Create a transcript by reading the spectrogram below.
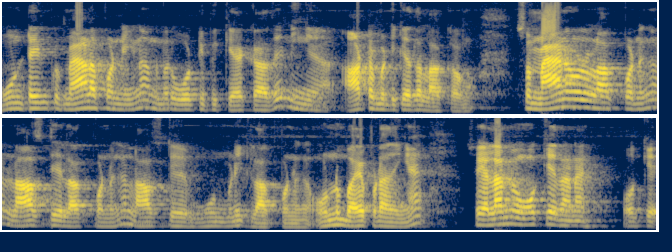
மூணு டைமுக்கு மேலே பண்ணிங்கன்னா அந்த மாதிரி ஓடிபி கேட்காது. நீங்கள் ஆட்டோமேட்டிக்காக தான் லாக் ஆகும். ஸோ மேனுவல் லாக் பண்ணுங்கள் லாஸ்ட் டே லாக் பண்ணுங்கள் லாஸ்ட் டே மூணு மணிக்கு லாக் பண்ணுங்கள் ஒன்றும் பயப்படாதீங்க. ஸோ எல்லாமே ஓகே தானே? ஓகே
